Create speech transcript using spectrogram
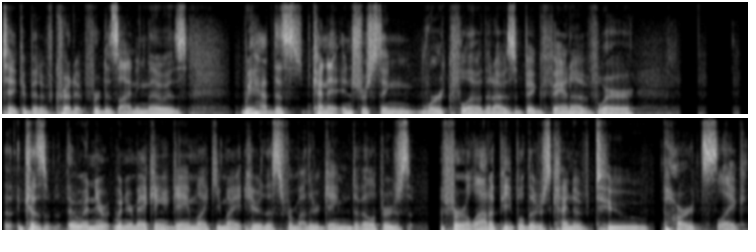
take a bit of credit for designing though is we had this kind of interesting workflow that I was a big fan of where because when you're when you're making a game like you might hear this from other game developers for a lot of people there's kind of two parts like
